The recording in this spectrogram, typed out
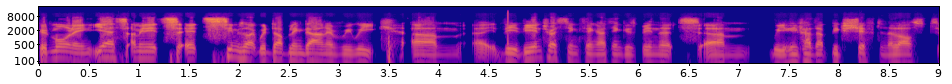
Good morning. Yes, I mean it's it seems like we're doubling down every week. Um, uh, the the interesting thing I think has been that um, we've had that big shift in the last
